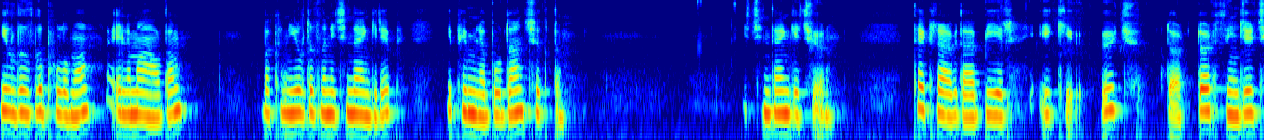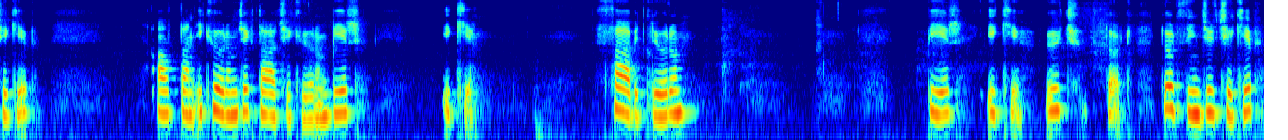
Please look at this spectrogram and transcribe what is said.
Yıldızlı pulumu elime aldım. Bakın yıldızın içinden girip ipimle buradan çıktım içinden geçiyorum. Tekrar bir daha 1 2 3 4 4 zincir çekip alttan 2 örümcek daha çekiyorum. 1 2 sabitliyorum. 1 2 3 4 4 zincir çekip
